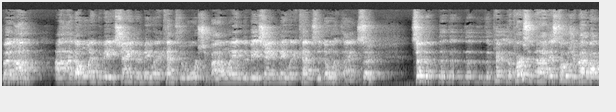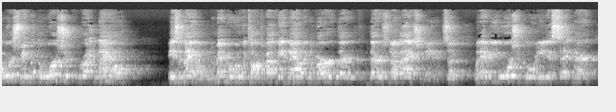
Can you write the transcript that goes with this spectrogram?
but I'm I don't want him to be ashamed of me when it comes to worship. I don't want him to be ashamed of me when it comes to doing things. So, so the, the, the, the, the, the person that I just told you about, about worshiping, but the worship right now is a noun. Remember when we talked about being noun and a verb, there, there's no action in it. So whenever you worship the Lord, you're just sitting there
